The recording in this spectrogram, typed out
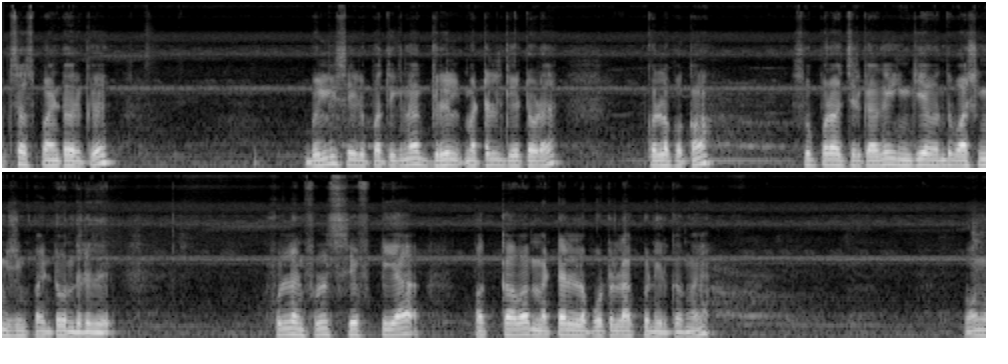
எக்ஸாஸ் பாயிண்ட்டும் இருக்குது வெளி சைடு பார்த்தீங்கன்னா கிரில் மெட்டல் கேட்டோட கொல்லை பக்கம் சூப்பராக வச்சுருக்காங்க. இங்கேயே வந்து வாஷிங் மிஷின் பாயிண்ட்டும் வந்துடுது. ஃபுல் அண்ட் ஃபுல் சேஃப்டியாக பக்காவாக மெட்டலில் போட்டு லாக் பண்ணியிருக்காங்க. வாங்க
